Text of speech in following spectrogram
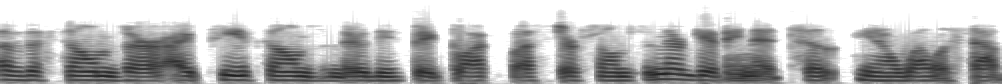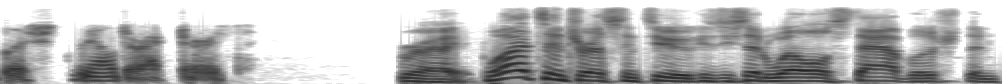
of the films are IP films, and they're these big blockbuster films, and they're giving it to you know well established male directors. Right. Well, that's interesting too, because you said well established, and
